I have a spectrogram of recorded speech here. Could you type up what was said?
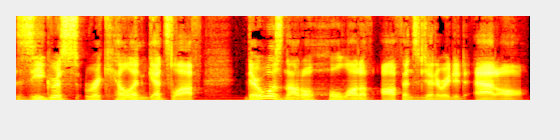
Zegras, Rakell, and Getzlaf, there was not a whole lot of offense generated at all.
